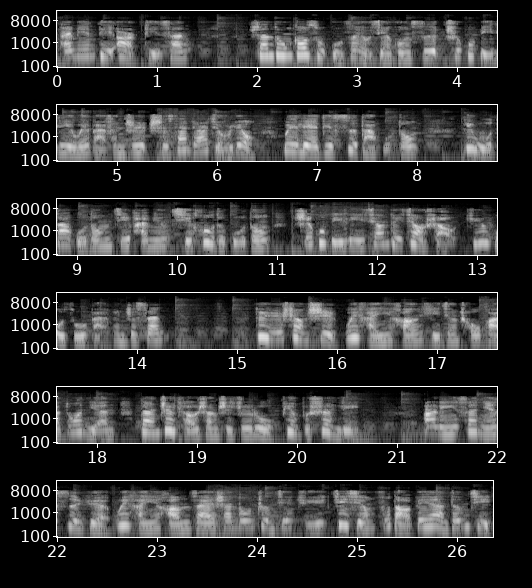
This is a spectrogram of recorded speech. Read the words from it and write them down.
排名第二、第三。山东高速股份有限公司持股比例为百分之十三点九六，位列第四大股东。第五大股东及排名其后的股东持股比例相对较少，均不足百分之三。对于上市，威海银行已经筹划多年，但这条上市之路并不顺利。二零一三年四月，威海银行在山东证监局进行辅导备案登记，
